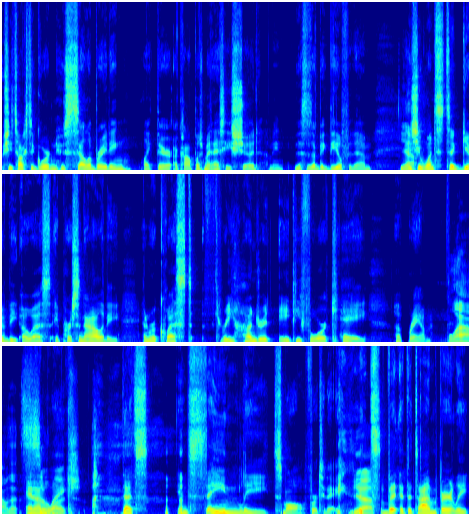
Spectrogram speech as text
she talks to Gordon, who's celebrating like their accomplishment as he should. I mean, this is a big deal for them. Yeah. And she wants to give the OS a personality and request 384k of RAM. wow. That's And I'm so like- much. That's insanely small for today. Yeah. But at the time, apparently,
